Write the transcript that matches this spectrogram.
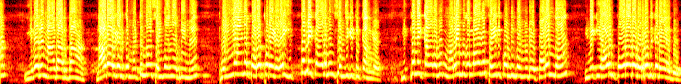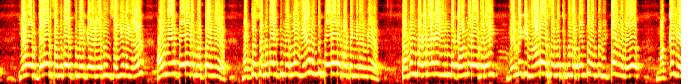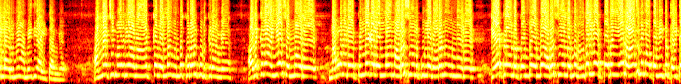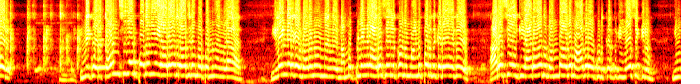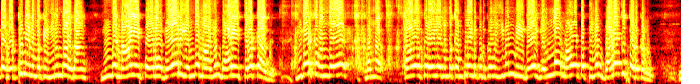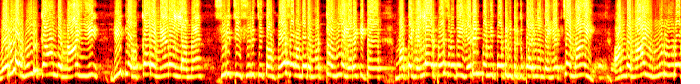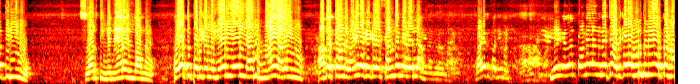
இவரு நாடார் தான். நாடார்களுக்கு மட்டும்தான் செய்வாங்க அப்படின்னு பொய்யான பரப்புரைகளை இத்தனை காலமும் செஞ்சுக்கிட்டு இருக்காங்க. இத்தனை காலமும் மறைமுகமாக செய்து கொண்டிருந்தவனுடைய பலன் தான் இன்னைக்கு யாரும் போராட வர்றது கிடையாது. ஏன் ஒரு தேவர் சமுதாயத்தினருக்கு அவர் எதுவும் செய்யலையா அவங்க ஏன் போராட மாட்டாங்க. மற்ற சமுதாயத்தினர்லாம் ஏன் வந்து போராட மாட்டேங்கிறாங்க? தமிழ் மகனாக இருந்த காமராஜரை என்னைக்கு நாடார் சங்கத்துக்குள்ள கொண்டு வந்து விட்டாங்களோ மக்கள் எல்லாருமே அமைதி ஆயிட்டாங்க அண்ணாச்சி மாதிரியான ஆட்கள் எல்லாம் வந்து குரல் கொடுக்கறாங்க. அதுக்குதான் ஐயா சொன்னாரு நம்மளுடைய பிள்ளைகள் எல்லாம் அரசியலுக்குள்ள வரணும்னாரு கே பிளான கொண்டு வந்து அரசியல் வந்து முதல்வர் பதவியை ராஜினாமா பண்ணிட்டு போயிட்டாரு. இன்னைக்கு ஒரு கவுன்சிலர் பதவியை யாராவது ராஜினாமா பண்ணுவாங்களா? இளைஞர்கள் வரணும்னாங்க நம்ம பிள்ளைங்களை அரசியலுக்கும் நம்ம அனுப்புறது கிடையாது. அரசியலுக்கு யாராவது வந்தாலும் ஆதரவு கொடுக்கறதுக்கு யோசிக்கிறோம். இந்த ஒற்றுமை நமக்கு இருந்தால்தான் இந்த நாயை போல வேறு எந்த நாயும் வாயை திறக்காது. இதற்கு வந்து நம்ம காவல்துறையில நம்ம கம்ப்ளைண்ட் கொடுக்கிறோம். இவன் மீது எல்லா மாவட்டத்திலும் வழக்கு தொடுக்கணும். ஒரு ஊருக்கா அந்த நாய் வீட்டுல உட்கார நேரம் இல்லாம சிரிச்சு சிரிச்சு தான் பேச வந்ததை மட்டும் உள்ள இறக்கிட்டு மத்த எல்லாரும் பேசுறதை எடிட் பண்ணி போட்டுக்கிட்டு இருக்கு பாருங்க அந்த எச்ச நாய். அந்த நாய் ஊர் ஊரா திரியணும். சோறு நேரம் இல்லாம கோர்த்து படிகள்ல ஏறி ஏறி அந்த நாய் அலையணும். அதற்கான வழிவகைகளை சங்கங்கள் எல்லாம். வழக்கு பதிவு நீங்க எல்லாம் பண்ணலாங்கன்னாச்சும் அதுக்கெல்லாம் உறுதுணையா இருக்கணும்.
